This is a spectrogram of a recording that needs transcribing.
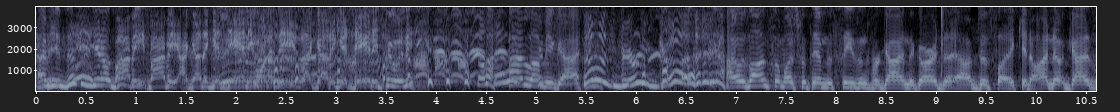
I mean, this is, you know, Bobby, Bobby, I gotta get Danny one of these. I gotta get Danny two of these. I love you, guys. That was very good. I was on so much with him this season for Guy in the Guard that I'm just like, you know, I know guys,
